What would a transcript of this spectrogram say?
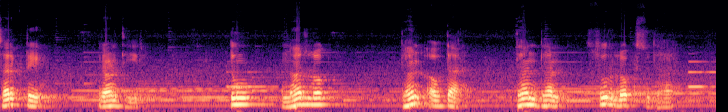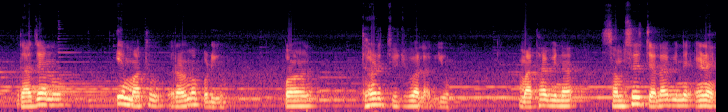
સરકટે રણધીર. તું નરલોક, ધન અવતાર, ધન ધન સુરલોક સુધાર. રાજાનું એ માથું રણમાં પડ્યું, પણ ધડ જૂજવા લાગ્યું. માથા વિના શમશેર ચલાવીને એણે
